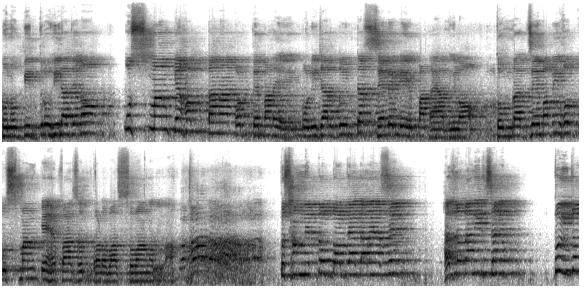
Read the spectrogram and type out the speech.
কোনো বিদ্রোহীরা যেন উসমানকে হত্যা না করতে পারে, কলিজার দুইটা ছেলেকে পাঠায়া দিল। তোমরা যেভাবেই হোক উসমানকে হেফাজত করবা, সুবহানাল্লাহ। তো সামনে তো দরজায় দাঁড়ায় আছে হজরত আলীর ছেলে। দুইজন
